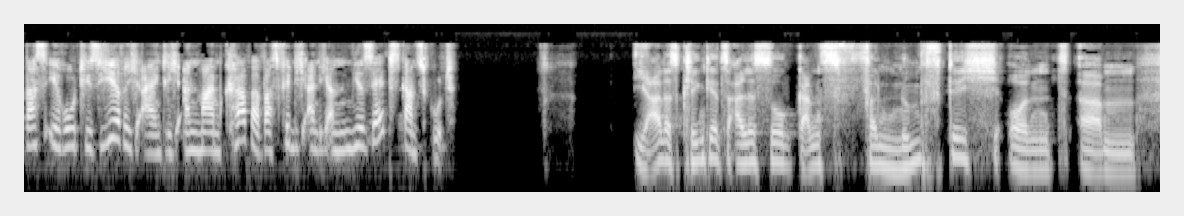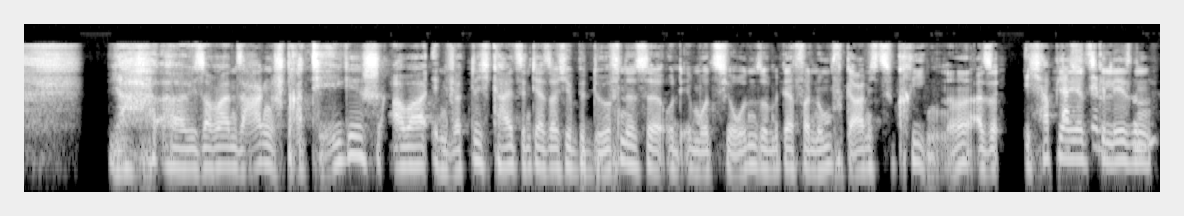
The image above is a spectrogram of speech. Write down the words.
was erotisiere ich eigentlich an meinem Körper? Was finde ich eigentlich an mir selbst ganz gut? Ja, das klingt jetzt alles so ganz vernünftig und ähm, ja, äh, wie soll man sagen, strategisch, aber in Wirklichkeit sind ja solche Bedürfnisse und Emotionen so mit der Vernunft gar nicht zu kriegen. Ne? Also ich habe ja das jetzt stimmt. gelesen, mhm.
